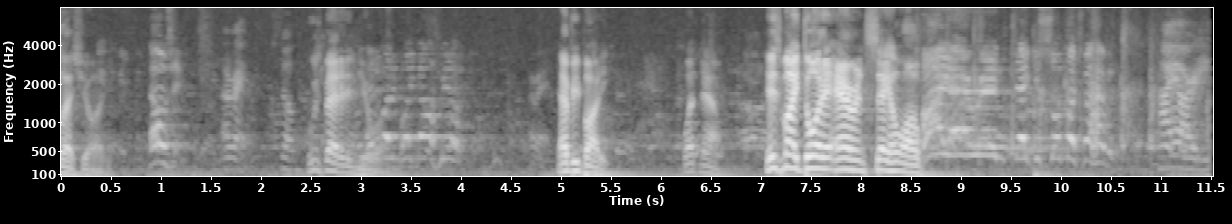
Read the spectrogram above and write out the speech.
bless you, Artie. That was it. All right. So Who's better than you? Anybody play golf here? Everybody. What now? Here's my daughter, Erin. Say hello. Hi, Aaron. Thank you so much for having me. hi, Artie.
